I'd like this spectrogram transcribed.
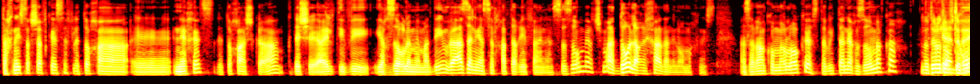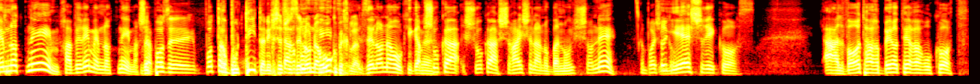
תכניס עכשיו כסף לתוך הנכס, לתוך ההשקעה, כדי שה-LTV יחזור לממדים, ואז אני אעשה לך את ה refinance. אז הוא אומר, שמע, דולר אחד אני לא מכניס. אז הבנק אומר לו, אוקיי, אז תביא את הנכס, הוא אומר כך. נותן לו את כן, המפתחות. והם נותנים, חברים, הם נותנים. עכשיו, ופה זה, פה תרבותית, אני חושב שזה לא תרבותית, נהוג בכלל. זה לא נהוג, כי גם. שוק, ה, שוק האשראי שלנו בנוי שונה. גם פה יש ריקורס. יש ריקורס. ההלוואות הרבה יותר ארוכות.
